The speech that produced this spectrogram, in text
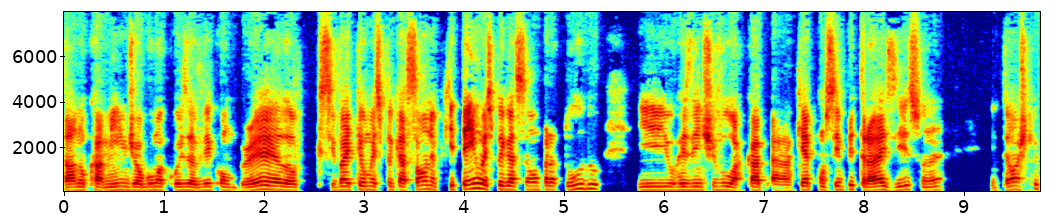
tá no caminho de alguma coisa a ver com Umbrella, se vai ter uma explicação, né? Porque tem uma explicação para tudo e o Resident Evil, a, Cap, a Capcom sempre traz isso, né? Então acho que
